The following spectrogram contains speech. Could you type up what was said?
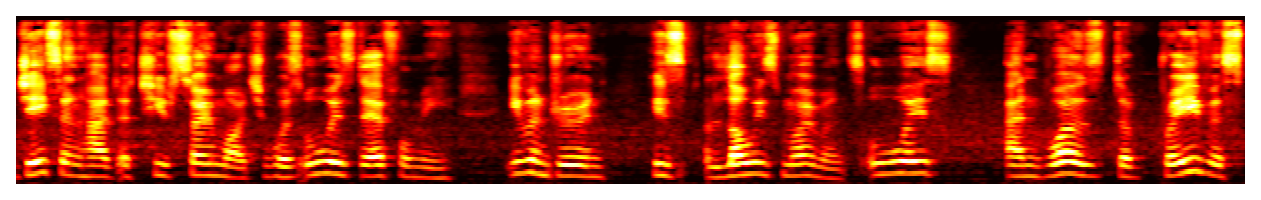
Jason had achieved so much, was always there for me, even during his lowest moments, always and was the bravest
